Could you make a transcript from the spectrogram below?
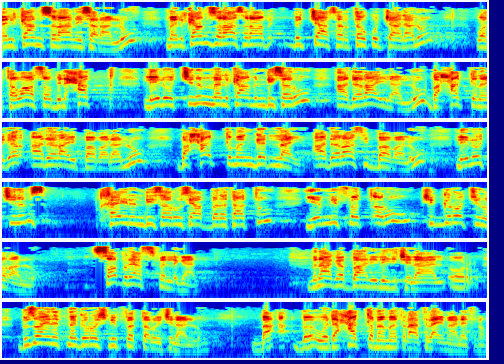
መልካም ስራን ይሰራሉ። መልካም ስራ ስራ ብቻ ሰርተው ቁጭ አላሉም። ወተዋሰው ቢልሐቅ ሌሎችንም መልካም እንዲሰሩ አደራ ይላሉ። በሐቅ ነገር አደራ ይባባላሉ። በሐቅ መንገድ ላይ አደራ ሲባባሉ ሌሎችንም ኸይር እንዲሰሩ ሲያበረታቱ የሚፈጠሩ ችግሮች ይኖራሉ። ሰብር ያስፈልጋል። ምን አገባህ ሊልህ ይችላል? or ብዙ አይነት ነገሮች ሊፈጠሩ ይችላሉ ወደ ሐቅ በመጥራት ላይ ማለት ነው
